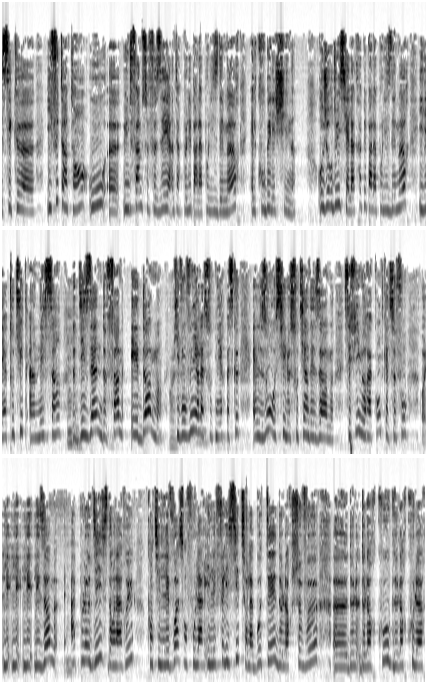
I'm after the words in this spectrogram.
c'est qu'il il fut un temps où une femme se faisait interpeller par la police des mœurs, elle courbait les chines. Aujourd'hui, si elle est attrapée par la police des mœurs, il y a tout de suite un essaim de Mhm. dizaines de femmes et d'hommes Oui. qui vont venir la soutenir parce qu'elles ont aussi le soutien des hommes. Ces filles me racontent qu'elles se font. Les, les- les- les hommes applaudissent dans la rue quand ils les voient sans foulard. Ils les félicitent sur la beauté de leurs cheveux, euh, de, de leur coupe, de leur couleur.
